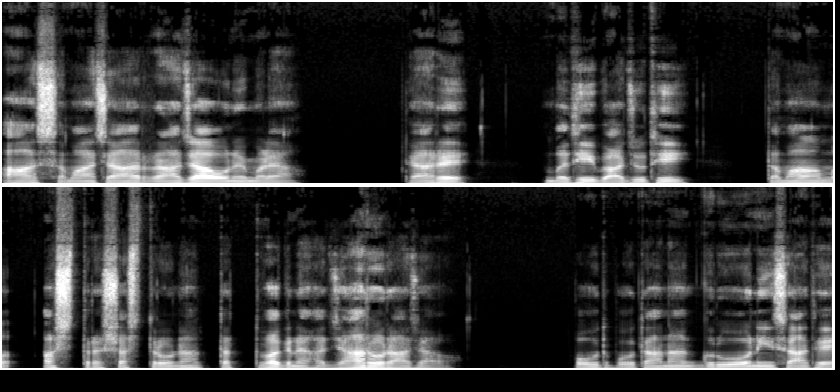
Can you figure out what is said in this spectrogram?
આ સમાચાર રાજાઓને મળ્યા, ત્યારે બધી બાજુથી તમામ અસ્ત્ર શસ્ત્રોના તત્વજ્ઞ હજારો રાજાઓ પોતપોતાના ગુરુઓની સાથે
